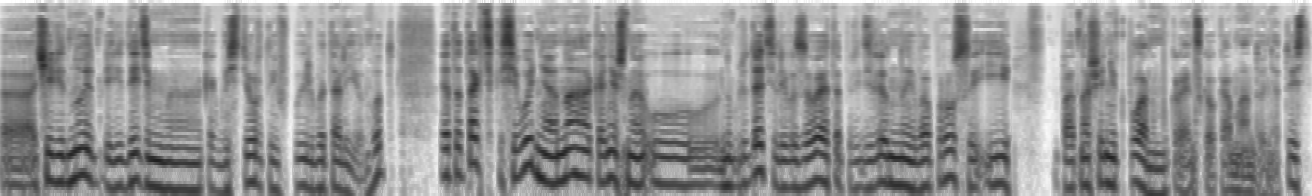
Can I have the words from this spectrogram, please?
Э, очередной перед этим э, как бы стертый в пыль батальон. Вот эта тактика сегодня, она, конечно, у наблюдателей вызывает определенные вопросы и по отношению к планам украинского командования. То есть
